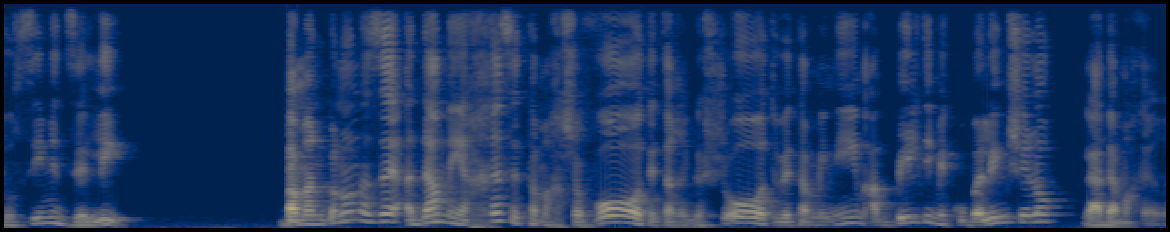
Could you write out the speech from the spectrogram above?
ועושים את זה לי. במנגנון הזה אדם מייחס את המחשבות, את הרגשות ואת המינים הבלתי מקובלים שלו לאדם אחר.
